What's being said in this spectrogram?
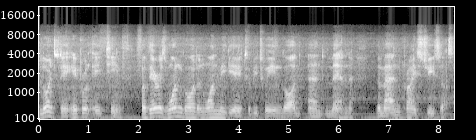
Lord's Day, April 18th. For there is one God and one mediator between God and men, the man Christ Jesus,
